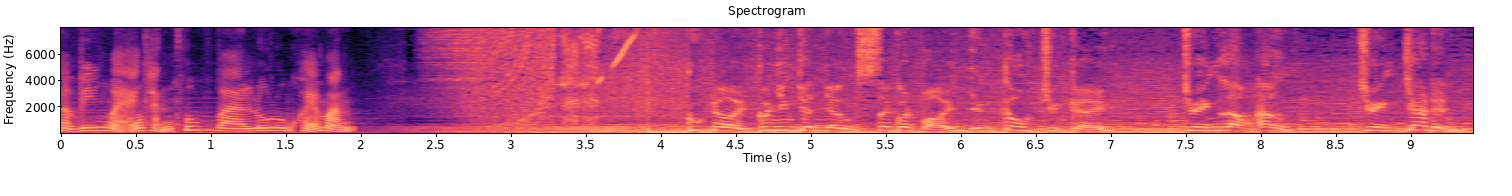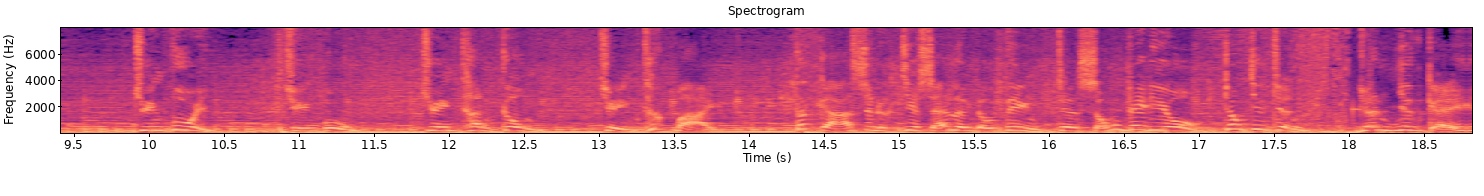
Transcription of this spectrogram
à, viên mãn hạnh phúc và luôn luôn khỏe mạnh. Cuộc đời của những doanh nhân xoay quanh bởi những câu chuyện kể, chuyện làm ăn, chuyện gia đình, chuyện vui, chuyện buồn, chuyện thành công, chuyện thất bại. Tất cả sẽ được chia sẻ lần đầu tiên trên sóng radio trong chương trình Doanh nhân kể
